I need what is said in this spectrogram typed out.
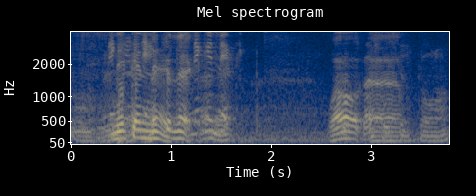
Nick and Nick and Nick. Nick. Nick and Nick. Well, uh, going on.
